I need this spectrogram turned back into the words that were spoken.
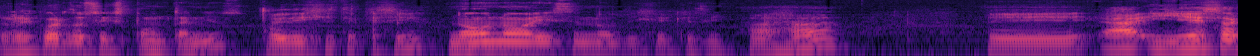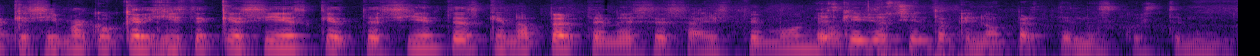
¿Recuerdos espontáneos? ahí dijiste que sí. No, no, ese no dije que sí. Ajá. Eh, ah, y esa que sí me acuerdo que dijiste que sí es que te sientes que no perteneces a este mundo. Es que yo siento que no pertenezco a este mundo.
